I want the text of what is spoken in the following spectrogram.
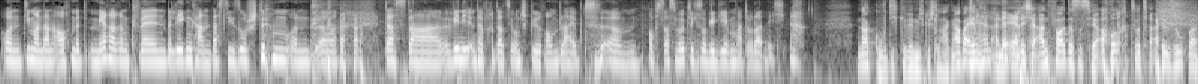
und die man dann auch mit mehreren Quellen belegen kann, dass die so stimmen und äh, dass da wenig Interpretationsspielraum bleibt, ähm, ob es das wirklich so gegeben hat oder nicht. Na gut, ich gebe mich geschlagen. Aber immerhin eine ehrliche Antwort, das ist ja auch total super.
